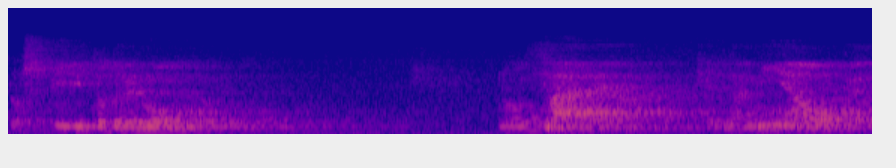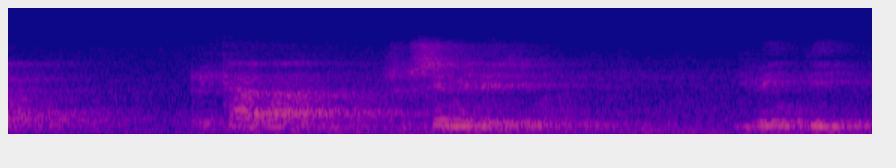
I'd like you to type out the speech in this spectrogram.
lo spirito del mondo. Fare che la mia opera ricada su se medesima, diventi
